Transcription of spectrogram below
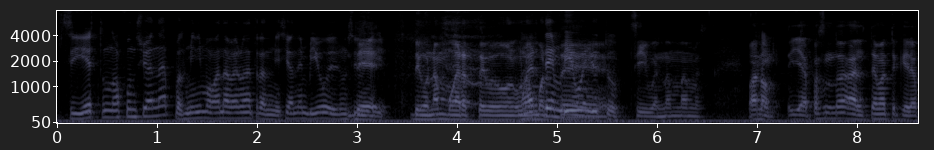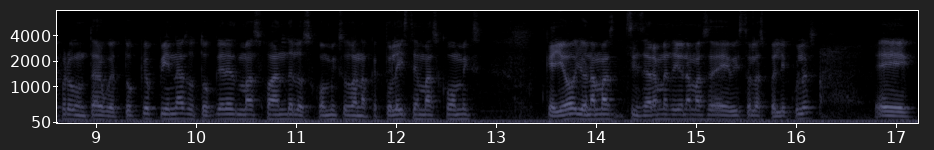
si esto no funciona, pues mínimo van a ver una transmisión en vivo de un de, de una muerte, güey. Una muerte, muerte, en vivo en YouTube. Sí, güey, no mames. Bueno, y ya pasando al tema, te quería preguntar, güey, ¿tú qué opinas o tú que eres más fan de los cómics? O bueno, que tú leíste más cómics que yo. Yo nada más, sinceramente, yo nada más he visto las películas. Eh,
